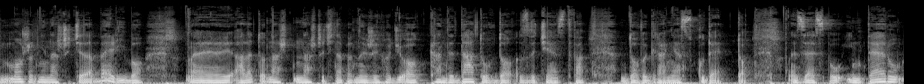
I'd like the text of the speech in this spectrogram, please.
Może nie na szczycie tabeli, bo, ale to na, na szczycie na pewno, jeżeli chodzi o kandydatów do zwycięstwa, do wygrania Scudetto. Zespół Interu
